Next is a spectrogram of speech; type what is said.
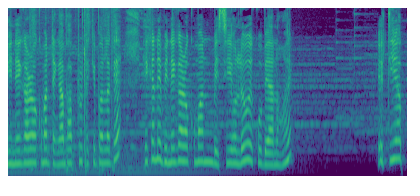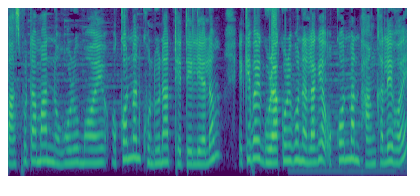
ভিনেগাৰৰ অকণমান টেঙা ভাৱটো থাকিব লাগে সেইকাৰণে ভিনেগাৰ অকণমান বেছি হ'লেও একো বেয়া নহয়। এতিয়া পাঁচ ফুটামান নহৰু মই অকণমান খুন্দুনাত থেতেলিয়াই ল'ম একেবাৰে গুড়া কৰিব নালাগে অকণমান ভাং খালেই হয়।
